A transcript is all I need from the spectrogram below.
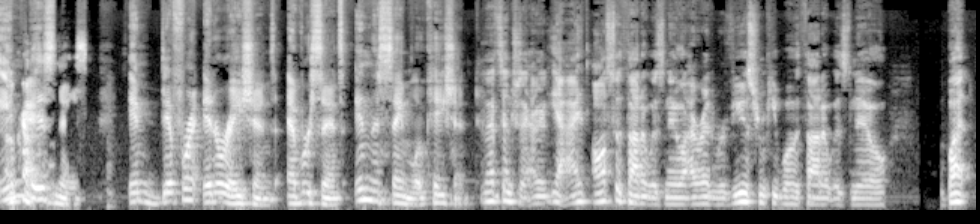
in Okay. business in different iterations ever since in the same location. That's interesting. I, yeah, I also thought it was new. I read reviews from people who thought it was new, but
